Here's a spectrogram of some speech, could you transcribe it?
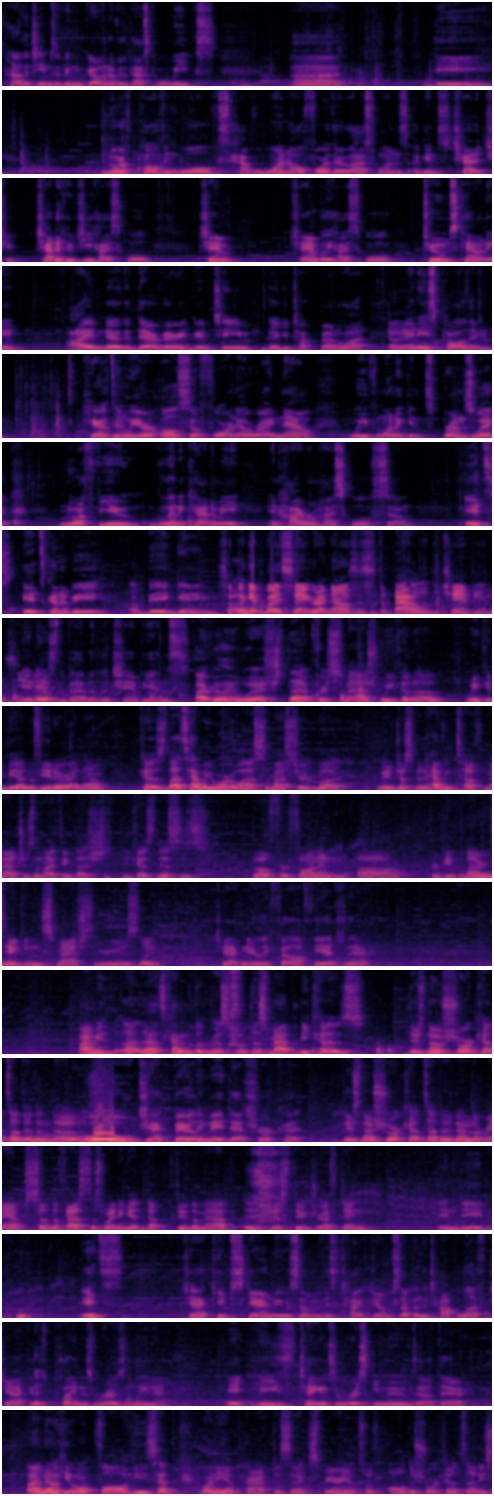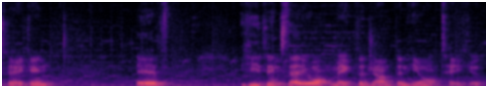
how the teams have been going over the past couple weeks. Uh, the North Paulding Wolves have won all four of their last ones against Chattahoo- Chattahoochee High School, Cham- Chamblee High School, Toombs County. I know that they're a very good team. They get talked about a lot Oh yeah. and East Paulding. Carrollton, we are also 4 0 right now. We've won against Brunswick, Northview, Glen Academy, and Hiram High School. So it's it's going to be a big game. Something everybody's saying right now is this is the battle of the champions. You It know? is the battle of the champions. I really wish that for Smash we could uh we could be undefeated right now because that's how we were last semester. But we've just been having tough matches, and I think that's just because this is both for fun and uh, for people that are Ooh. taking Smash seriously. Jack nearly fell off the edge there. I mean, uh, that's kind of the risk with this map because there's no shortcuts other than those. Oh, Jack barely made that shortcut. There's no shortcuts other than the ramps, so the fastest way to get through the map is just through drifting. Indeed. Whew. It's Jack keeps scaring me with some of his tight jumps. Up in the top left, Jack is playing as Rosalina. It, he's taking some risky moves out there. I know he won't fall. He's had plenty of practice and experience with all the shortcuts that he's taking. If he thinks that he won't make the jump, then he won't take it.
